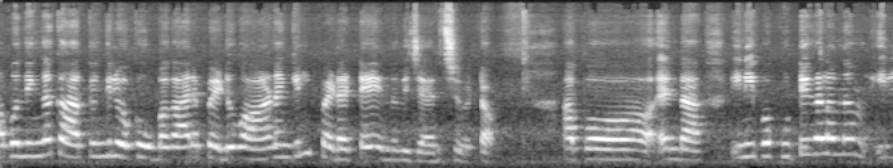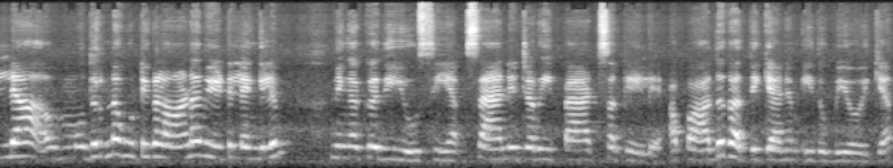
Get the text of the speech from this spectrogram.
അപ്പോൾ നിങ്ങൾക്ക് ആർക്കെങ്കിലും ഒക്കെ ഉപകാരപ്പെടുവാണെങ്കിൽ പെടട്ടെ എന്ന് വിചാരിച്ചു കേട്ടോ. അപ്പോ എന്താ ഇനിയിപ്പോ കുട്ടികളൊന്നും ഇല്ല മുതിർന്ന കുട്ടികളാണ് വീട്ടിലെങ്കിലും നിങ്ങൾക്ക് ഇത് യൂസ് ചെയ്യാം. സാനിറ്ററി പാഡ്സ് ഒക്കെ ഇല്ലേ? അപ്പൊ അത് കത്തിക്കാനും ഇത് ഉപയോഗിക്കാം.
